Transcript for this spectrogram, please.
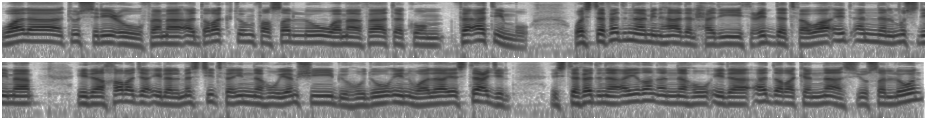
ولا تسرعوا فما أدركتم فصلوا وما فاتكم فأتموا. واستفدنا من هذا الحديث عدة فوائد أن المسلم إذا خرج إلى المسجد فإنه يمشي بهدوء ولا يستعجل. استفدنا أيضا أنه إذا أدرك الناس يصلون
